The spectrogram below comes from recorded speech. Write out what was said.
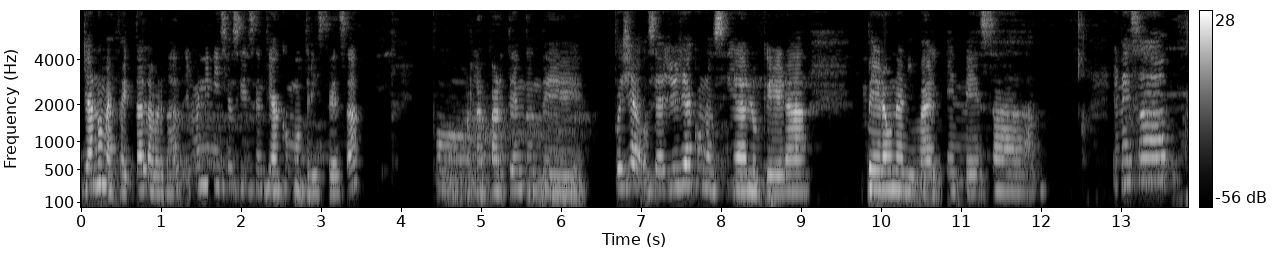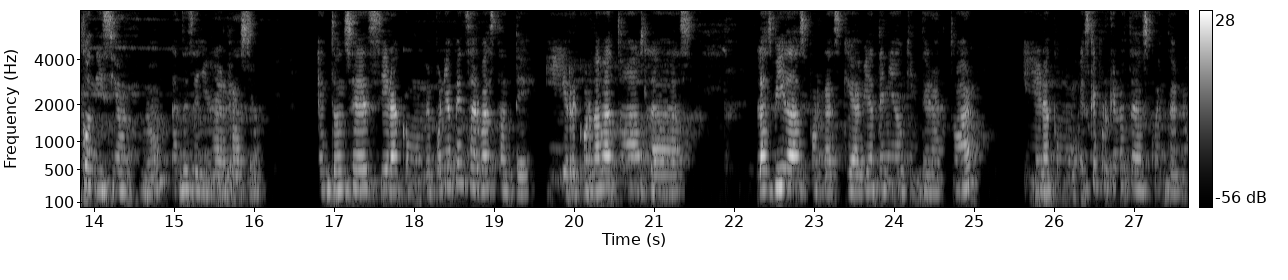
ya no me afecta, la verdad. En un inicio sí sentía como tristeza por la parte en donde, pues ya, o sea, yo ya conocía lo que era ver a un animal en esa, en esa condición, ¿no? Antes de llegar al rastro. Entonces, era como, me ponía a pensar bastante y recordaba todas las, las vidas por las que había tenido que interactuar y era como, es que ¿por qué no te das cuenta, no?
